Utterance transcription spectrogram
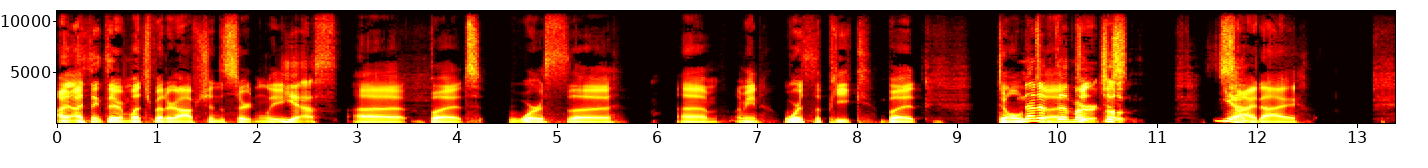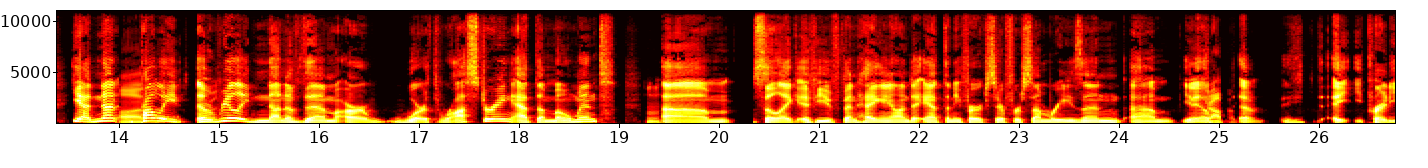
I I think there are much better options, certainly. Yes, Uh, but worth the. Um, I mean, worth the peak, but don't. none of uh, them ju- are. just oh, yeah, side eye. Yeah, none on, probably uh, uh, really none of them are worth rostering at the moment. Mhm. Um so like if you've been hanging on to Anthony Firkser for some reason, um you know, uh, a pretty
